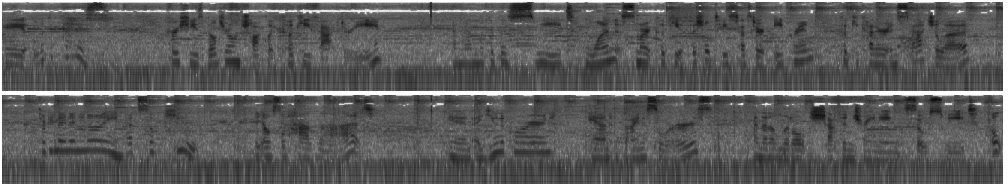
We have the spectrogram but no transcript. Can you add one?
Okay, look at this. Hershey's Build Your Own Chocolate Cookie Factory. And then look at this sweet One Smart Cookie Official Taste Tester Apron cookie cutter and spatula. $39.99. That's so cute. They also have that in a unicorn and dinosaurs and then a little chef in training. So sweet. Oh,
